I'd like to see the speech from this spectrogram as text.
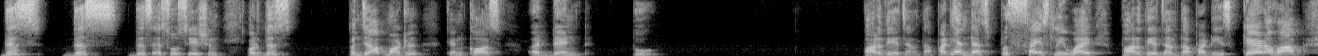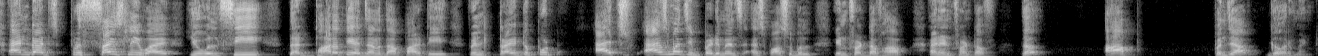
this this this association or this Punjab model can cause a dent to Bharatiya Janata Party and that's precisely why Bharatiya Janata Party is scared of AAP and that's precisely why you will see that Bharatiya Janata Party will try to put as, as much impediments as possible in front of AAP and in front of the AAP Punjab government.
